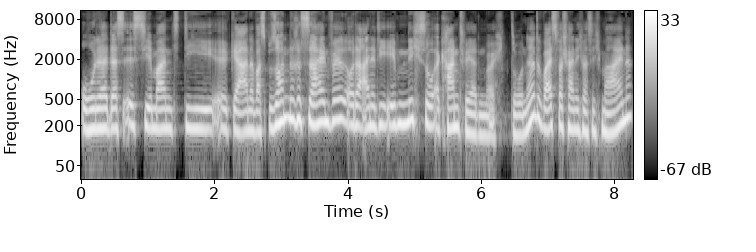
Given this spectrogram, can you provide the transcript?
Oder das ist jemand, die äh, gerne was Besonderes sein will oder eine, die eben nicht so erkannt werden möchte. So, ne? Du weißt wahrscheinlich, was ich meine.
